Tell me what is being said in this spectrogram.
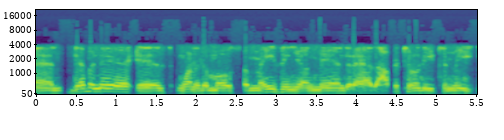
Man, Debonaire is one of the most amazing young men that I had the opportunity to meet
